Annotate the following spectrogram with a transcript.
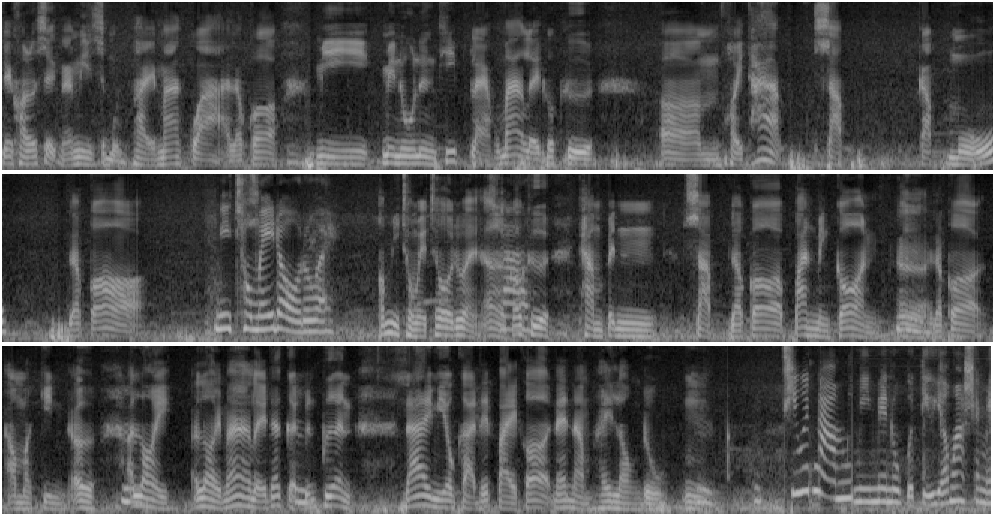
ในความรู้สึกนะมีสมุนไพรมากกว่า แล้วก็มีเมนูหนึ่งที่แปลกมากเลยก็คืออหอยทากสับกับหมู แล้วก็มีโทเมโดด้วย ก็มีโทเมโต้ด้วยเออใช่ก็คือทำเป็นสับแล้วก็ปั้นเป็นก้อนเอออมแล้วก็เอามากิน เอออมอร่อย อร่อยมากเลยถ้าเกิดอืมเพื่อนๆ ได้มีโอกาสได้ไปก็แนะนำให้ลองดูอืมที่เวียดนามมีเมนูก๋วยเตี๋ยวเยอะมากใช่ไหม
